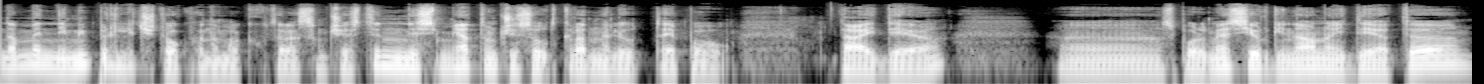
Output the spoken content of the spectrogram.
На мен не ми прилича толкова на Mac, ако трябва съм честен. Не смятам, че са откраднали от Apple тази идея. Според мен си оригинална идеята.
